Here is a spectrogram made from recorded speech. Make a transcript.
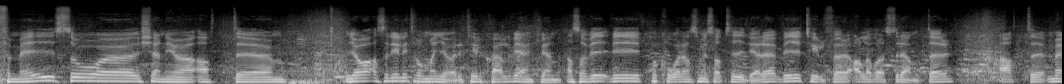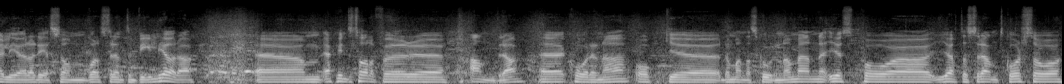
För mig så eh, känner jag att, eh, ja alltså det är lite vad man gör det till själv egentligen. Alltså vi, vi på kåren som vi sa tidigare, vi är till för alla våra studenter att eh, möjliggöra det som våra studenter vill göra. Ehm, jag kan inte tala för eh, andra eh, kårerna och eh, de andra skolorna men just på eh, Göta studentkår så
